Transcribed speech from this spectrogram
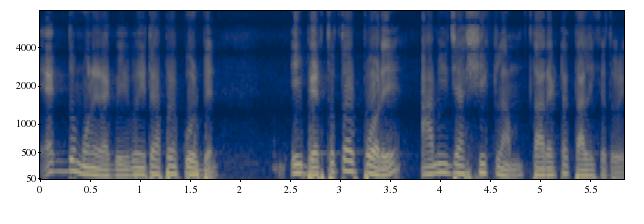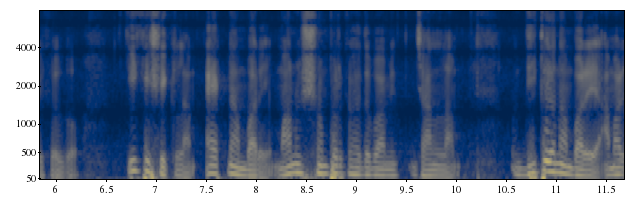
একদম মনে রাখবেন এবং এটা আপনারা করবেন। এই ব্যর্থতার পরে আমি যা শিখলাম, তার একটা তালিকা তৈরি করব। কী কী শিখলাম? এক নম্বরে, মানুষ সম্পর্কে হয়তো বা আমি জানলাম। দ্বিতীয় নম্বরে, আমার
